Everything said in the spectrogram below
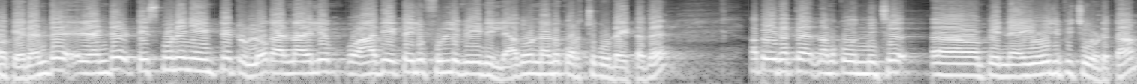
ഓക്കെ രണ്ട് രണ്ട് ടീസ്പൂണേ ഞാൻ ഇട്ടിട്ടുള്ളൂ. കാരണം അതിൽ ആദ്യം ഇട്ടതിൽ ഫുള്ള് വീണില്ല. അതുകൊണ്ടാണ് കുറച്ച് കൂടെ ഇട്ടത്. അപ്പൊ ഇതൊക്കെ നമുക്ക് ഒന്നിച്ച് പിന്നെ യോജിപ്പിച്ചു കൊടുക്കാം.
